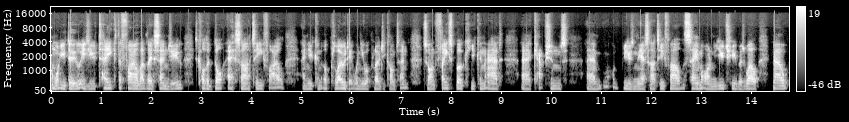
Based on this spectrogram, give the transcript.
and what you do is you take the file that they send you, it's called a .srt file, and you can upload it when you upload your content. So on Facebook, you can add uh, captions um, using the SRT file, same on YouTube as well. Now,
